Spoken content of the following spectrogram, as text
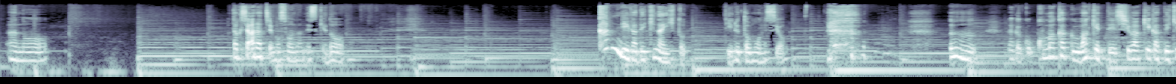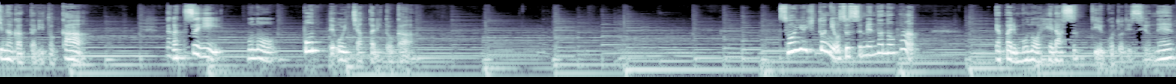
あの、私、アラチェもそうなんですけど、管理ができない人っていると思うんですよ。うん。なんかこう細かく分けて仕分けができなかったりとか、なんかつい物をポンって置いちゃったりとか、そういう人におすすめなのは、やっぱり物を減らすっていうことですよね。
